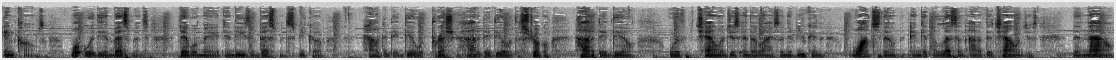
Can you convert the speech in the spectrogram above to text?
incomes. What were the investments that were made? And these investments speak of how did they deal with pressure? How did they deal with the struggle? How did they deal with challenges in their lives? And if you can watch them and get the lesson out of their challenges, then now,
